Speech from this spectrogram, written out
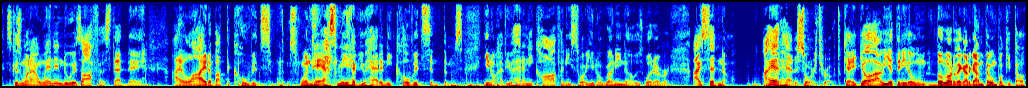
It's because when I went into his office that day, I lied about the COVID symptoms. When they asked me, have you had any COVID symptoms? You know, have you had any cough, any sort, you know, runny nose, whatever? I said no. I had had a sore throat, okay? Yo había tenido un dolor de garganta un poquito.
